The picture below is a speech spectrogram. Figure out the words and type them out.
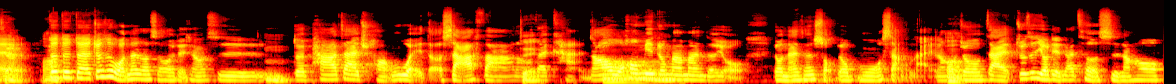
这样对，，啊。对对对，就是我那个时候有点像是，嗯。对，趴在床尾的沙发，然对后再看，然后我后面就哦慢慢的有有男生手就摸上来，然后哦就在、就是有点在测试，然后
